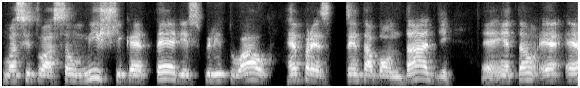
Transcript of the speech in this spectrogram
uma situação mística, etérea, espiritual, representa a bondade, é, então é, é,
